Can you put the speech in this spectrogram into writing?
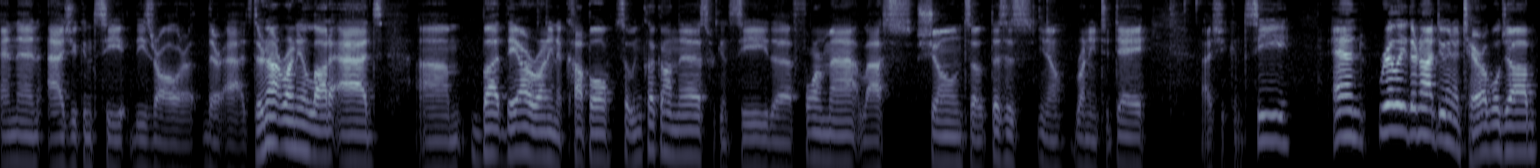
And then as you can see, these are all their ads. They're not running a lot of ads, um, but they are running a couple. So we can click on this. We can see the format last shown. So this is, you know, running today, as you can see. And really, they're not doing a terrible job.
